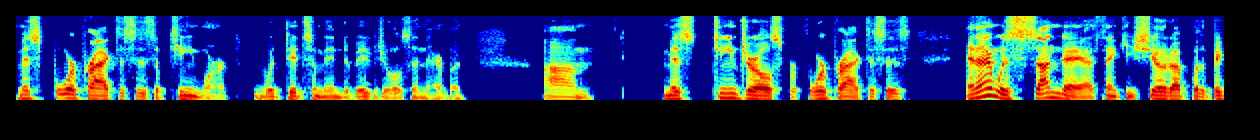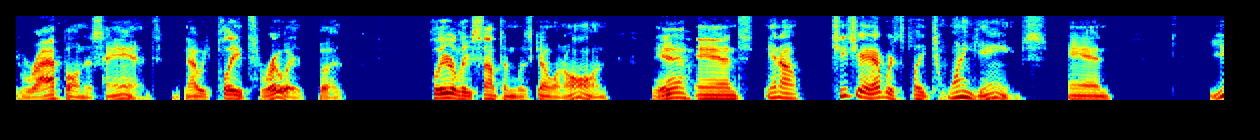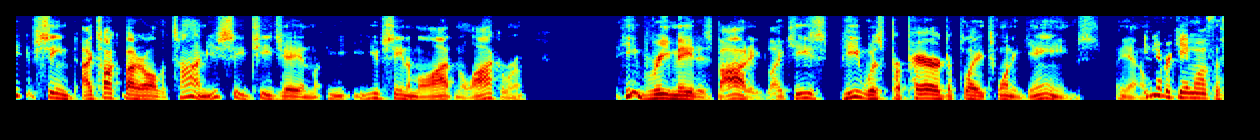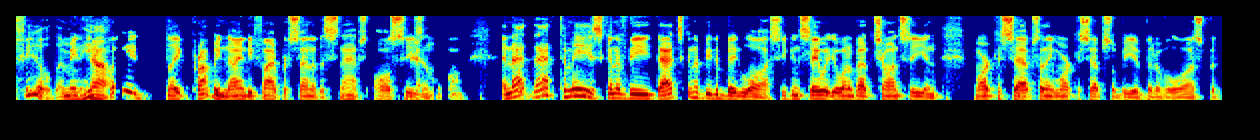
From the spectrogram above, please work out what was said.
missed four practices of teamwork. What did some individuals in there, but um, missed team drills for four practices. And then it was Sunday, I think he showed up with a big wrap on his hand. Now he played through it, but clearly something was going on. Yeah. And, you know, TJ Edwards played 20 games and you've seen, I talk about it all the time. You see TJ and you've seen him a lot in the locker room. He remade his body. Like he's, he was prepared to play 20 games know, he never came off the field. I mean, he no. played like probably 95% of the snaps all season yeah. long. And that that to me is going to be that's going to be the big loss. You can say what you want about Chauncey and Marcus Epps. I think Marcus Epps will be a bit of a loss, but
